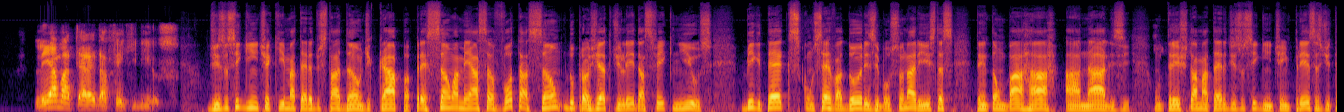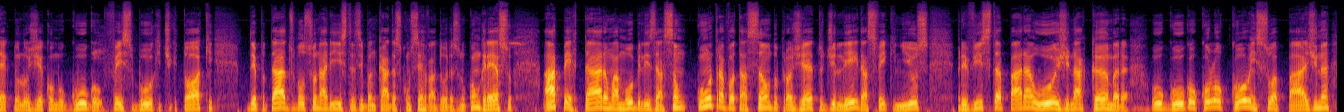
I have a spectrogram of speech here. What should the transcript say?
Lê a matéria da fake news. Diz o seguinte aqui, matéria do Estadão, de capa: pressão ameaça votação do projeto de lei das fake news. Big Techs, conservadores e bolsonaristas tentam barrar a análise. Um trecho da matéria diz o seguinte: empresas de tecnologia como Google, Facebook, TikTok deputados bolsonaristas e bancadas conservadoras no Congresso apertaram a mobilização contra a votação do projeto de lei das fake news prevista para hoje na Câmara. O Google colocou em sua página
